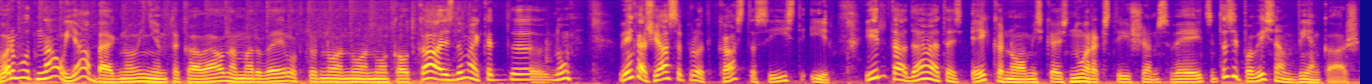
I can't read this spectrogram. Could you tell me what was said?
varbūt nav jābēg no viņiem tā kā vēlnam ar vēlu no, no, no kaut kā. Es domāju, ka uh, nu, vienkārši jāsaprot, kas tas īsti ir. Ir tā dēvētais ekonomiskais norakstīšanas veids. un Tas ir pavisam vienkārši.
